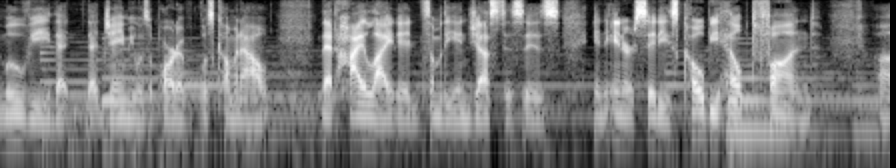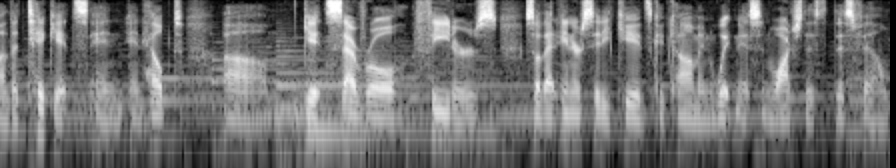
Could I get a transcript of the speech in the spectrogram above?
movie that, that Jamie was a part of was coming out, that highlighted some of the injustices in inner cities. Kobe helped fund uh, the tickets and, and helped um, get several theaters so that inner city kids could come and witness and watch this, this film.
